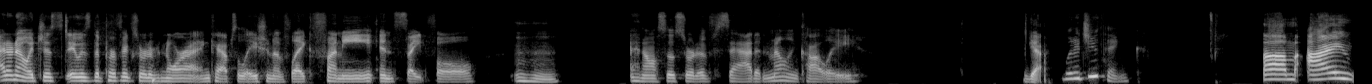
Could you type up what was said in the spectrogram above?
i don't know it just it was the perfect sort of nora encapsulation of like funny insightful hmm and also sort of sad and melancholy Yeah. what did you think Um, I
